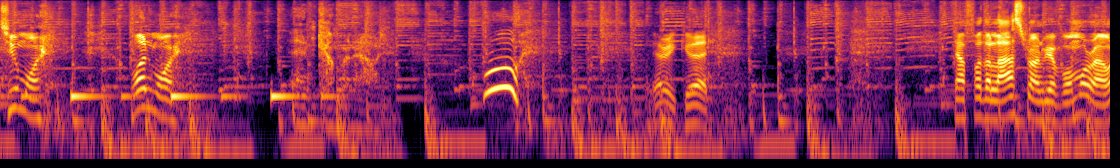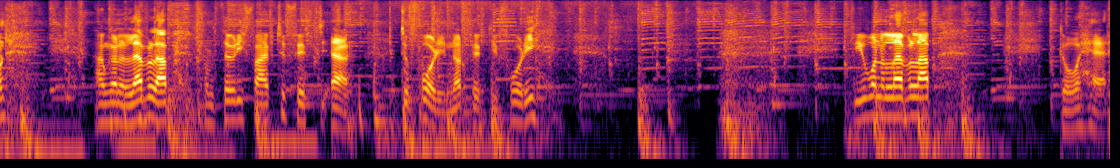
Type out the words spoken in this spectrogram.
two more, one more, and come on out. Woo! Very good. Now for the last round, we have one more round. I'm gonna level up from 35 to 50, uh, to 40, not 50, 40. If you wanna level up, go ahead.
